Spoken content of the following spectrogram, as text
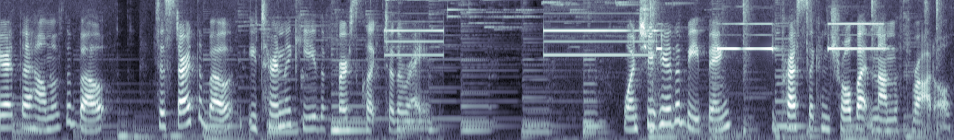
Here at the helm of the boat. To start the boat, you turn the key the first click to the right. Once you hear the beeping, you press the control button on the throttle.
